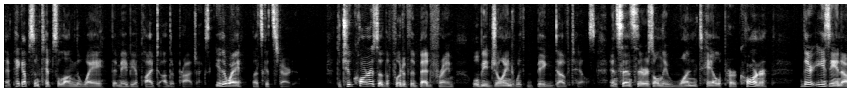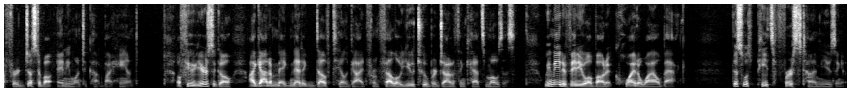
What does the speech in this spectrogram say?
and pick up some tips along the way that may be applied to other projects. Either way, let's get started. The two corners of the foot of the bed frame will be joined with big dovetails. And since there is only one tail per corner, they're easy enough for just about anyone to cut by hand. A few years ago, I got a magnetic dovetail guide from fellow YouTuber Jonathan Katz Moses. We made a video about it quite a while back. This was Pete's first time using it.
